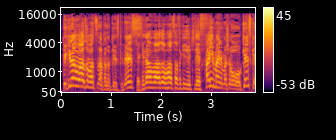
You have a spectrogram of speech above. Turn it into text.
劇団ワードバーツ中野圭介です。劇団ワードファースト佐々木隆一です。はい、参りましょう。圭介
